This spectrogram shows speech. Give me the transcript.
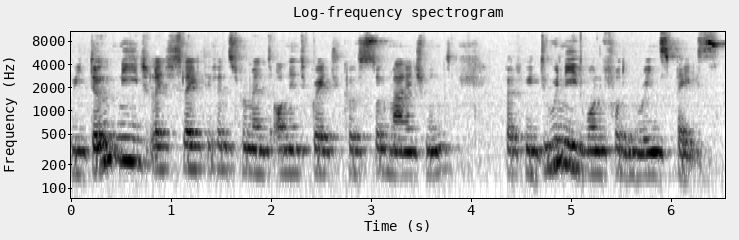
we don't need legislative instrument on integrated coastal management, but we do need one for the marine space.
